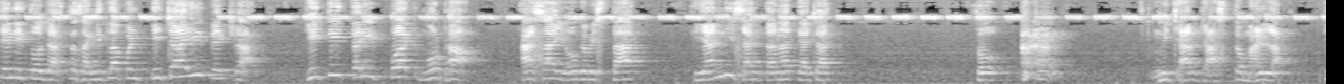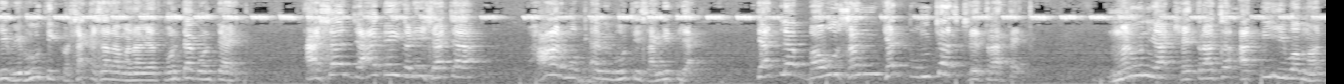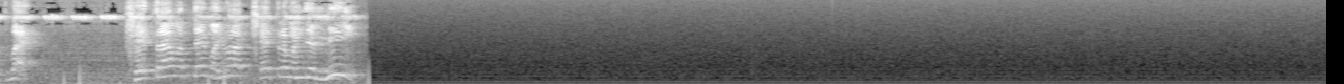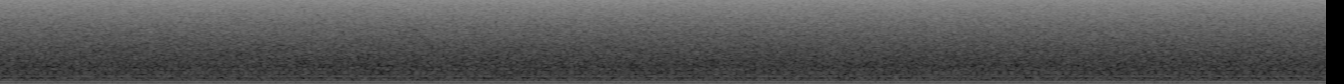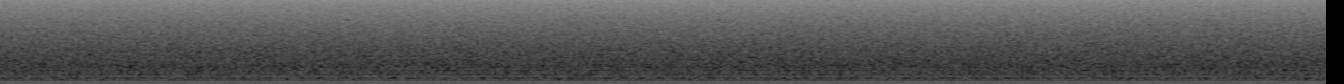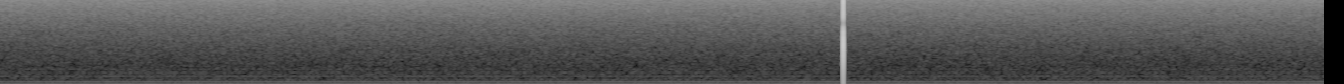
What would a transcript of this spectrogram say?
भगवद्गीतेने तो जास्त सांगितला पण तिच्याही पेक्षा कितीतरी पट मोठा असा योग विस्तार यांनी सांगताना त्याच्यात तो विचार जास्त मांडला. की विभूती कशा कशाला म्हणाव्यात? कोणत्या कोणत्या आहेत? अशा ज्या काही गणेशाच्या फार मोठ्या विभूती सांगितल्या. त्यातल्या बहुसंख्य तुमच्याच क्षेत्रात आहेत. म्हणून या क्षेत्राचं अतिव महत्त्व आहे. क्षेत्रामध्ये मयूर क्षेत्र म्हणजे मी.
